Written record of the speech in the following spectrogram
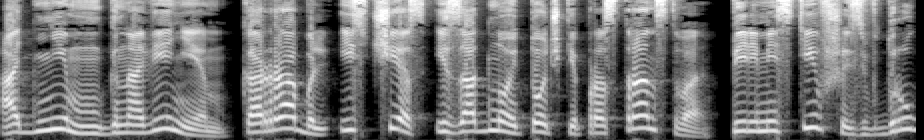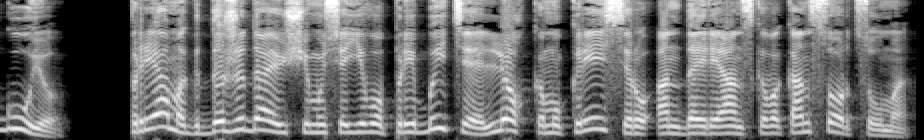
Одним мгновением корабль исчез из одной точки пространства, переместившись в другую, прямо к дожидающемуся его прибытия легкому крейсеру Андайрианского консорциума.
